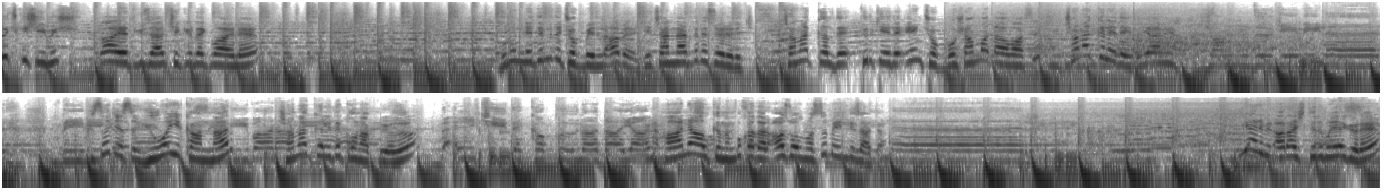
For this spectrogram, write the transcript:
3 kişiymiş. Gayet güzel çekirdek bir aile. Bunun nedeni de çok belli abi. Geçenlerde de söyledik. Çanakkale'de Türkiye'de en çok boşanma davası Çanakkale'deydi. Yani kısacası yuva yıkanlar Çanakkale'de konaklıyordu. Belki de kapına dayan Yani hane halkının bu kadar az olması belli zaten. Diğer bir araştırmaya göre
